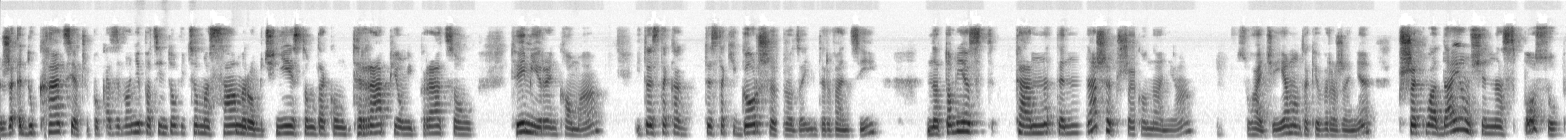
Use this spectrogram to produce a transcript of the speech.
że edukacja czy pokazywanie pacjentowi, co ma sam robić, nie jest tą taką terapią i pracą tymi rękoma. I to jest, taka, to jest taki gorszy rodzaj interwencji. Natomiast ta, te nasze przekonania, słuchajcie, ja mam takie wrażenie, przekładają się na sposób,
